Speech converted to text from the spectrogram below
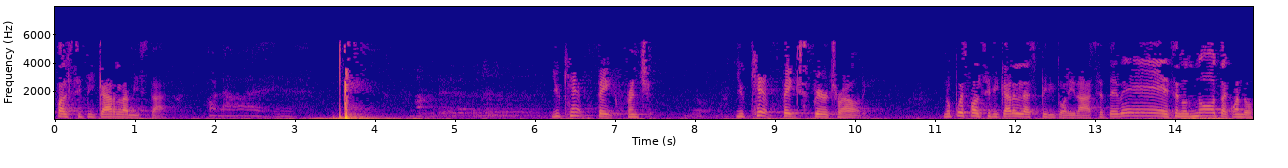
falsificar la amistad. You can't fake friendship. You can't fake spirituality. No puedes falsificar la espiritualidad. Se te ve, se nos nota cuando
